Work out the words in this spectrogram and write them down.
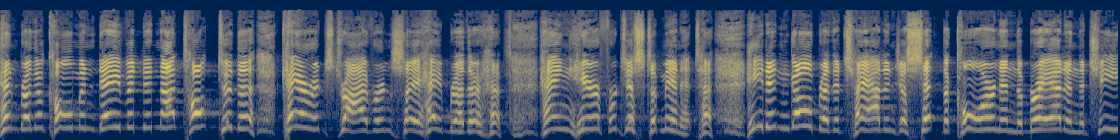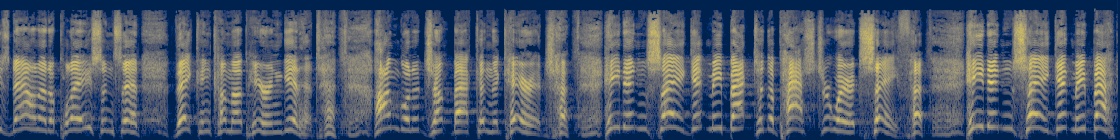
And Brother Coleman, David did not talk to the carriage driver and say, Hey, brother, hang here for just a minute. He didn't go, Brother Chad, and just set the corn and the bread and the cheese down at a place and said, They can come up here and get it. I'm going to jump back in the carriage. He didn't say, Get me back to the pasture where it's safe. He didn't say, Get me back.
